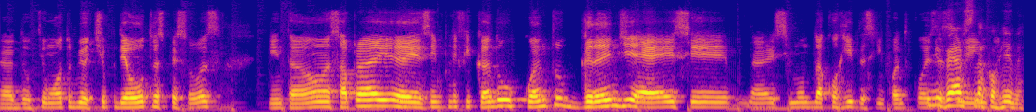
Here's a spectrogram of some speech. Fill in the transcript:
uh, do que um outro biotipo de outras pessoas, então, é só para é, exemplificando o quanto grande é esse, né, esse mundo da corrida, assim, quanto coisa. Universo da corrida.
